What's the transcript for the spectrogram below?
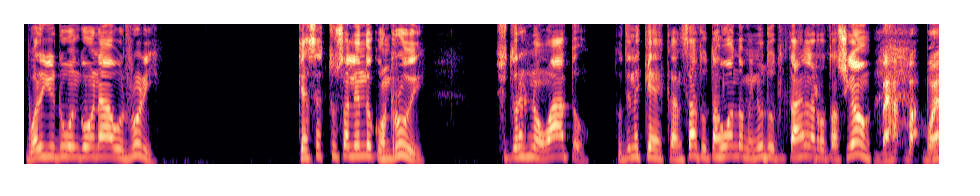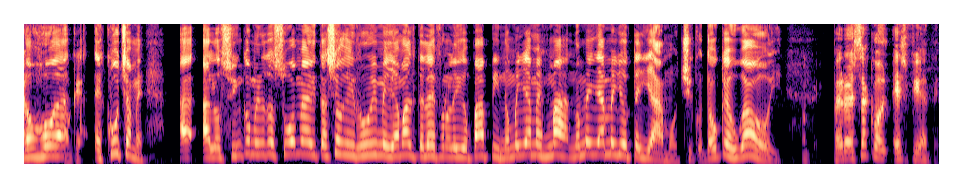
What are you doing going out with Rudy? ¿Qué haces tú saliendo con Rudy? Si tú eres novato, tú tienes que descansar, tú estás jugando minutos, tú estás en la rotación. no jodas. Escúchame, a, los cinco minutos subo a mi habitación y Rudy me llama al teléfono. Le digo, papi, no me llames más, no me llames, yo te llamo, chico, tengo que jugar hoy. Pero esa, es, fíjate,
